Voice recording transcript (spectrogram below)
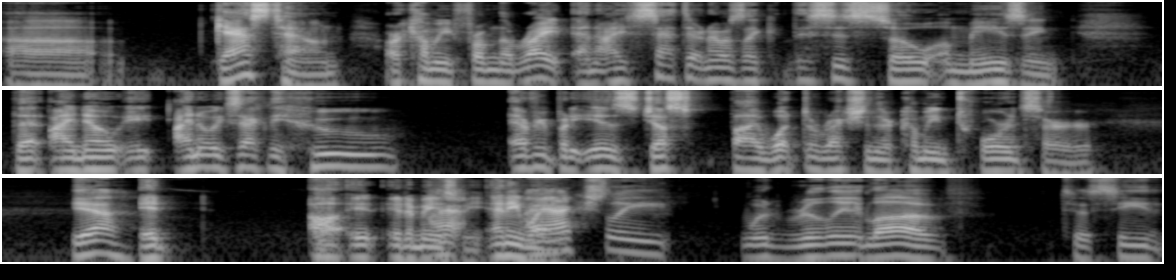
uh gas town are coming from the right. And i sat there and i was like this is so amazing that i know i know exactly who everybody is just by what direction they're coming towards her. Yeah. it oh it, it amazed I- me. Anyway. I actually would really love to see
